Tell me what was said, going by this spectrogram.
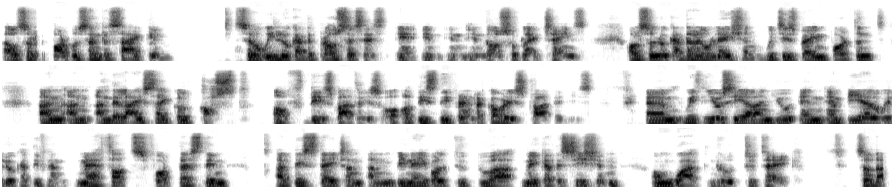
also repurpose and recycling. So we look at the processes in, in, in those supply chains. Also look at the regulation, which is very important, and, and, and the life cycle cost of these batteries or, or these different recovery strategies. Um, with UCL and, U, and NPL, we look at different methods for testing at this stage and, and being able to do a, make a decision on what route to take. So that's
